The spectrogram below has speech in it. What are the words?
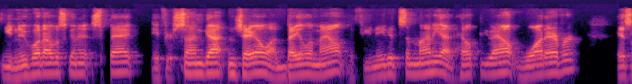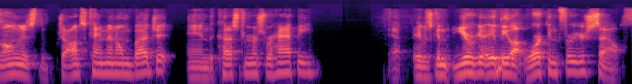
You knew what I was going to expect. If your son got in jail, I'd bail him out. If you needed some money, I'd help you out, whatever. As long as the jobs came in on budget and the customers were happy, it was gonna, you're gonna, it'd be like working for yourself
